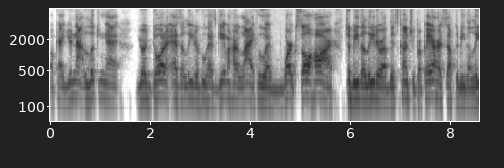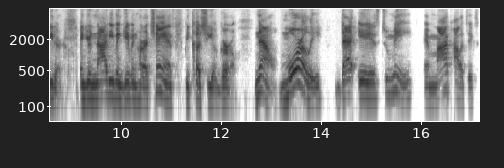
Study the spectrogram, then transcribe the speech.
Okay. You're not looking at your daughter as a leader who has given her life, who has worked so hard to be the leader of this country, prepare herself to be the leader. And you're not even giving her a chance because she a girl. Now, morally, that is to me and my politics,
